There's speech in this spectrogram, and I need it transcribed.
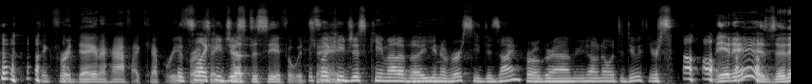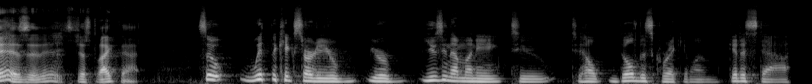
I think for a day and a half, I kept refreshing like you just, just- to see if it would It's change. like you just came out of a mm-hmm. university design program. You don't know what to do with yourself. it is, it is, it is, just like that. So with the Kickstarter, you're you're using that money to to help build this curriculum, get a staff.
